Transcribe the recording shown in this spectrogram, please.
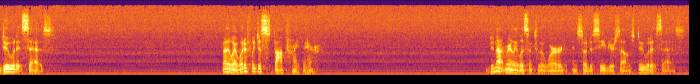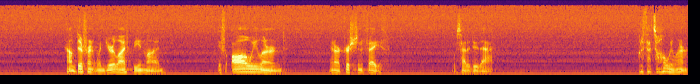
Do what it says." By the way, what if we just stopped right there? Do not merely listen to the word and so deceive yourselves. Do what it says. How different would your life be in mine if all we learned in our Christian faith was how to do that? What if that's all we learned?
